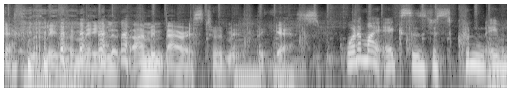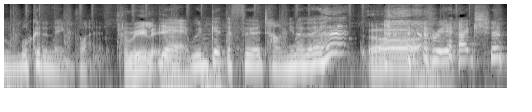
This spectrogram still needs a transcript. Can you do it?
Definitely for me. Look, I'm embarrassed to admit, but yes. One of my exes just couldn't even look at an eggplant. Really? Yeah, we'd get the fur tongue, you know, the reaction.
